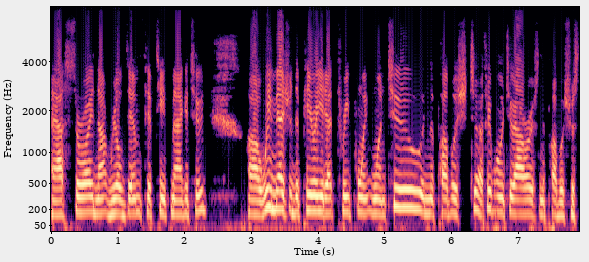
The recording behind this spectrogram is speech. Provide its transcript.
asteroid, not real dim, 15th magnitude. Uh, we measured the period at 3.12 in the published, uh, 3.12 hours, and the published was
